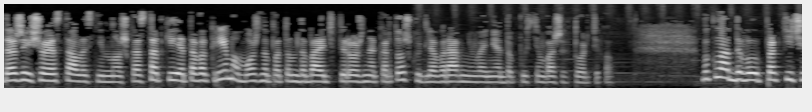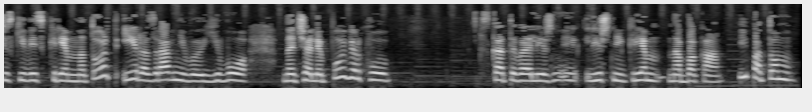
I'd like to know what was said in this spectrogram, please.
Даже еще и осталось немножко. Остатки этого крема можно потом добавить в пирожное картошку для выравнивания, допустим, ваших тортиков. Выкладываю практически весь крем на торт и разравниваю его вначале поверху, скатывая лишний, лишний крем на бока. И потом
